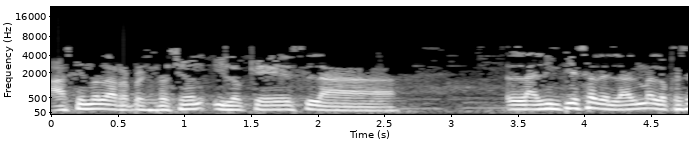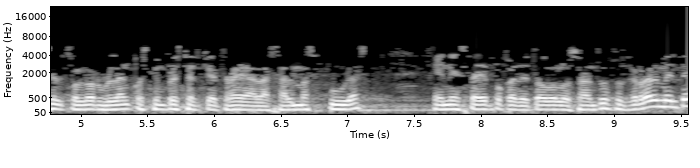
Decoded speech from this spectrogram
haciendo la representación y lo que es la, la limpieza del alma, lo que es el color blanco siempre es el que trae a las almas puras en esta época de todos los santos, porque realmente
